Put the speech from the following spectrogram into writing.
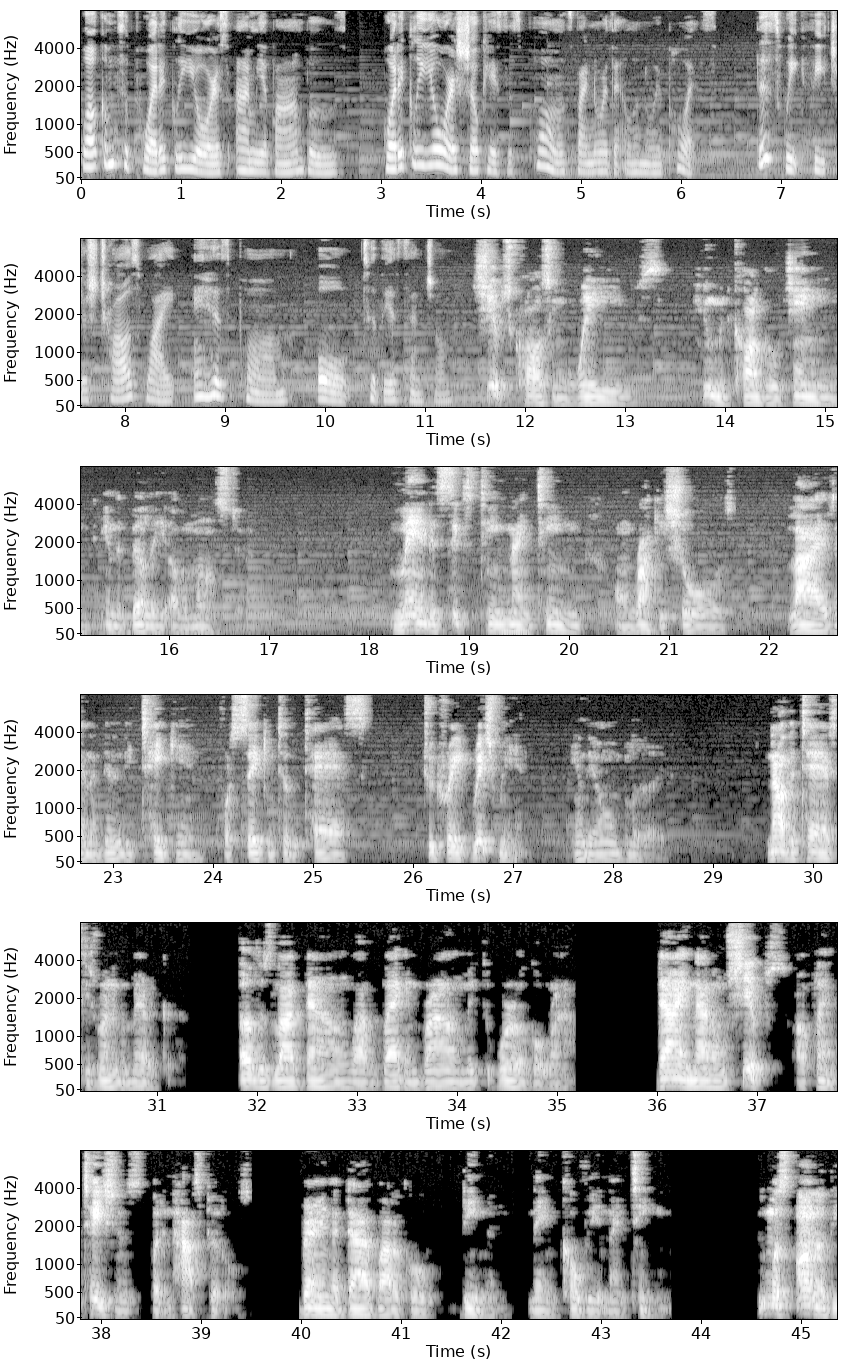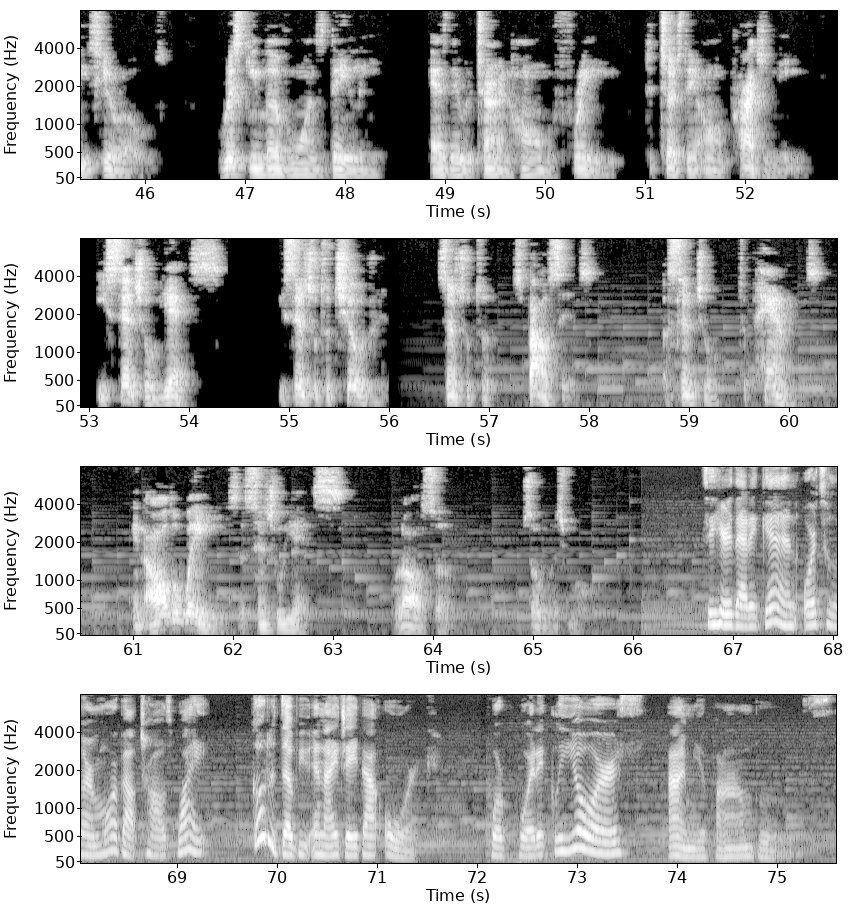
Welcome to Poetically Yours. I'm Yvonne Boose. Poetically Yours showcases poems by Northern Illinois poets. This week features Charles White and his poem, Ode to the Essential. Ships crossing waves, human cargo chained in the belly of a monster. Landed 1619 on rocky shores, lives and identity taken, forsaken to the task to create rich men in their own blood. Now the task is running America. Others locked down while the black and brown make the world go round. Dying not on ships or plantations, but in hospitals, bearing a diabolical demon named COVID-19. We must honor these heroes, risking loved ones daily as they return home afraid to touch their own progeny. Essential, yes. Essential to children, essential to spouses, essential to parents. In all the ways, essential, yes, but also so much more. To hear that again or to learn more about Charles White, go to WNIJ.org. For Poetically Yours, I'm Yvonne Boose.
